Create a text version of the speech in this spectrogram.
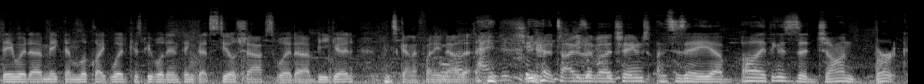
they would uh, make them look like wood because people didn't think that steel shafts would uh, be good. It's kind of funny Oh, now that times have yeah, changed. times have uh, changed. This is a uh, oh, I think this is a John Burke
